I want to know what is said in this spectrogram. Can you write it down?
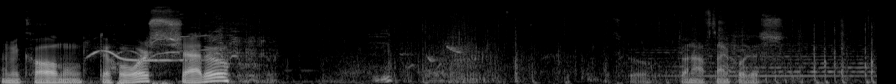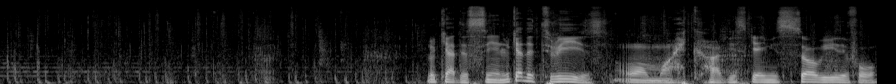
Let me call the horse shadow. Let's go. Don't have time for this. Look at the scene. Look at the trees. Oh my god, this game is so beautiful.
